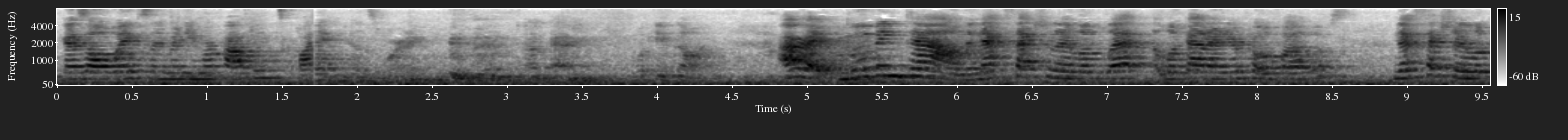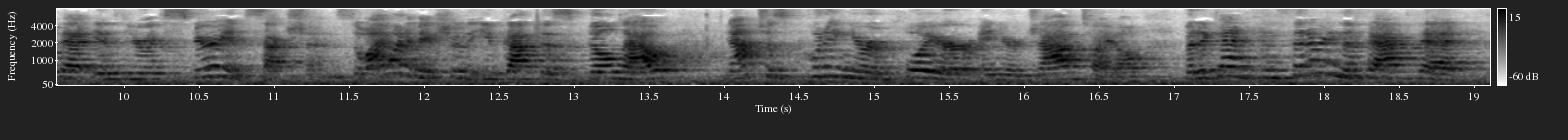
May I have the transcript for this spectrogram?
You guys all awake? Does anybody need more coffee? It's quiet here this morning. Okay, we'll keep going. All right, moving down. The next section I look at, look at on your profile, whoops. Next section I look at is your experience section. So I want to make sure that you've got this filled out, not just putting your employer and your job title, but again, considering the fact that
